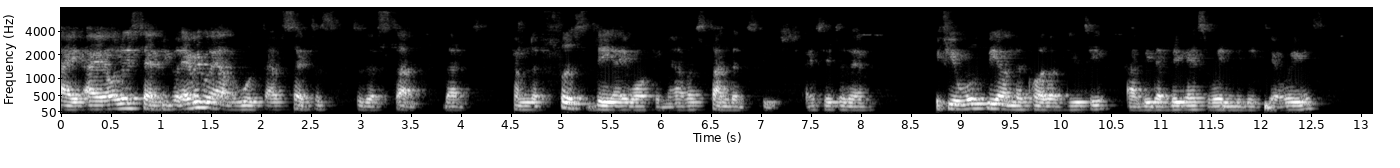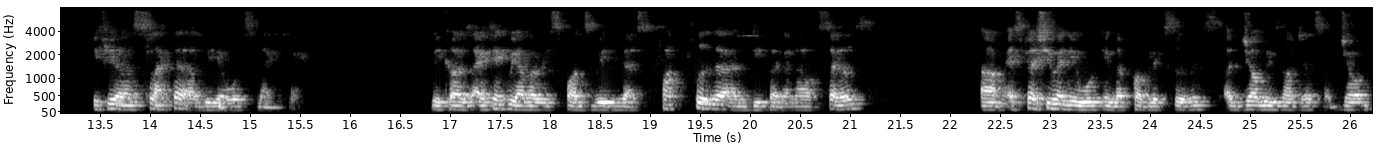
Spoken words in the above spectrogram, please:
I I always tell people everywhere I've worked, I've said to to the staff that from the first day I walk in, I have a standard speech. I say to them, if you won't be on the call of duty, I'll be the biggest wind beneath your wings. If you're a slacker, I'll be your worst nightmare. Because I think we have a responsibility that's far further and deeper than ourselves. Um, especially when you work in the public service, a job is not just a job.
